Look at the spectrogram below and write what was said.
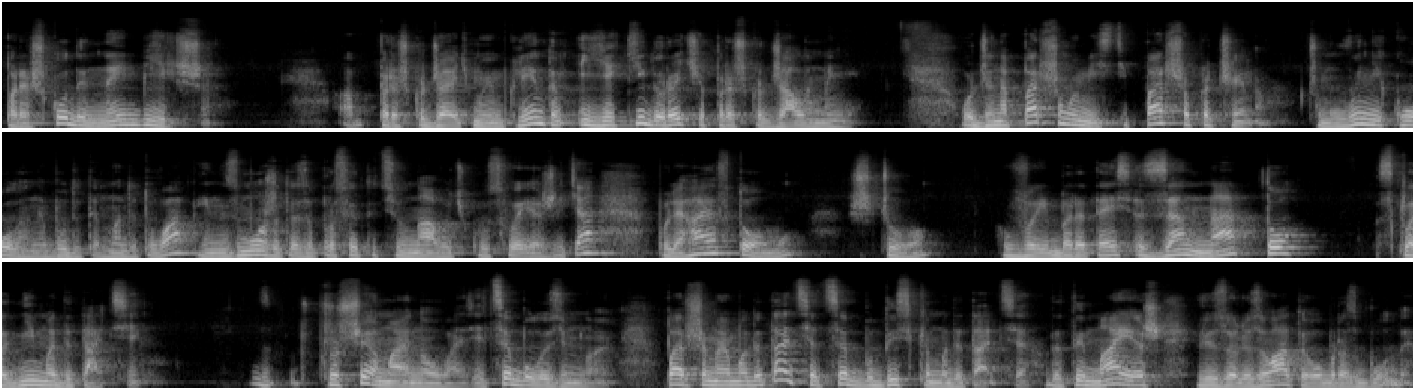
перешкоди найбільше перешкоджають моїм клієнтам і які, до речі, перешкоджали мені. Отже, на першому місці перша причина чому ви ніколи не будете медитувати і не зможете запросити цю навичку у своє життя, полягає в тому, що ви беретесь за надто складні медитації. Про що я маю на увазі? І це було зі мною. Перша моя медитація це буддийська медитація, де ти маєш візуалізувати образ Будди.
